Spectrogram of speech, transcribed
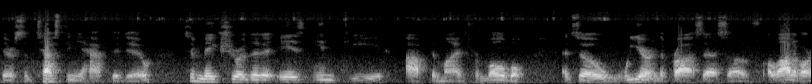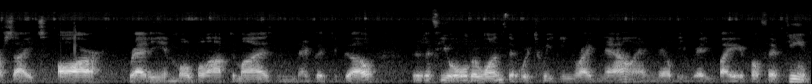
there's some testing you have to do to make sure that it is indeed optimized for mobile. And so we are in the process of a lot of our sites are ready and mobile optimized and they're good to go. There's a few older ones that we're tweaking right now and they'll be ready by April 15th.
